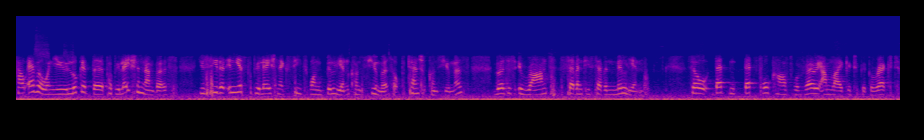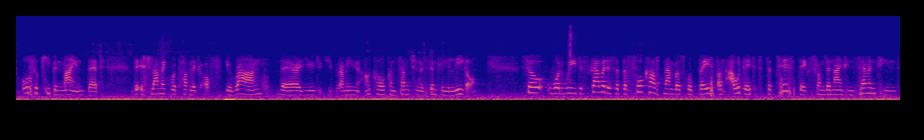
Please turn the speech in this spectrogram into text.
However, when you look at the population numbers, you see that India's population exceeds 1 billion consumers or potential consumers versus Iran's 77 million. So that that forecast was very unlikely to be correct. Also, keep in mind that the Islamic Republic of Iran, there, you, you, I mean, alcohol consumption is simply illegal. So what we discovered is that the forecast numbers were based on outdated statistics from the 1970s,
